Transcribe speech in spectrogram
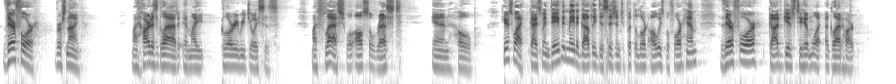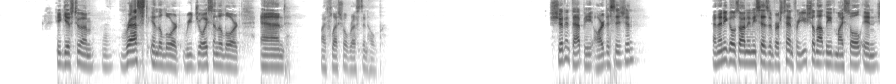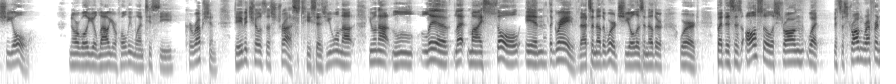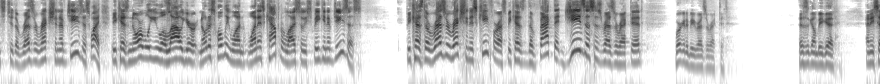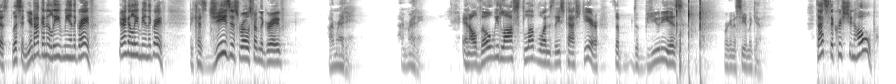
Therefore, verse 9, my heart is glad and my glory rejoices. My flesh will also rest in hope. Here's why. Guys, when David made a godly decision to put the Lord always before him, therefore God gives to him what? A glad heart. He gives to him rest in the Lord, rejoice in the Lord, and my flesh will rest in hope. Shouldn't that be our decision? And then he goes on and he says in verse 10 For you shall not leave my soul in Sheol, nor will you allow your Holy One to see corruption. David shows us trust. He says, You will not, you will not live, let my soul in the grave. That's another word. Sheol is another word. But this is also a strong, what? It's a strong reference to the resurrection of Jesus. Why? Because nor will you allow your, notice Holy One, one is capitalized, so he's speaking of Jesus. Because the resurrection is key for us, because the fact that Jesus is resurrected, we're going to be resurrected. This is going to be good. And he says, listen, you're not going to leave me in the grave. You're not going to leave me in the grave. Because Jesus rose from the grave, I'm ready. I'm ready. And although we lost loved ones these past year, the, the beauty is we're going to see them again. That's the Christian hope.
